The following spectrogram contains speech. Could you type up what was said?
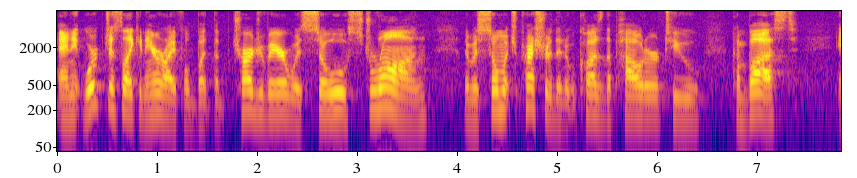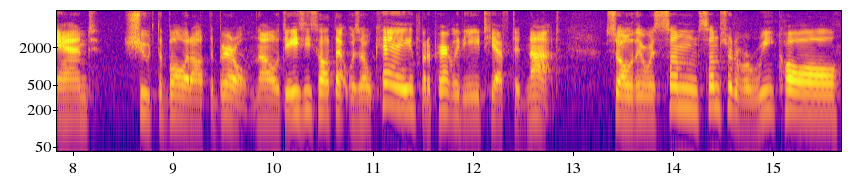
And it worked just like an air rifle, but the charge of air was so strong there was so much pressure that it would cause the powder to combust and shoot the bullet out the barrel. Now, Daisy thought that was okay, but apparently the ATF did not. So there was some, some sort of a recall,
